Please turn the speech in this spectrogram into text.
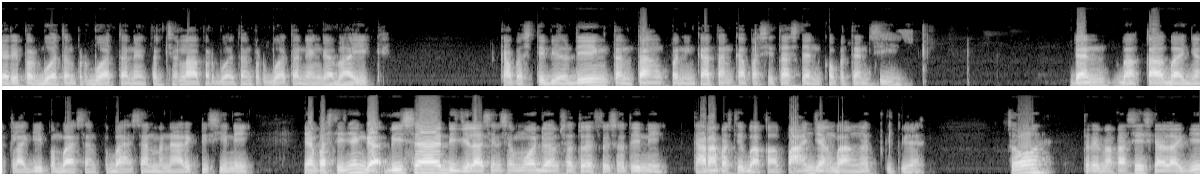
dari perbuatan-perbuatan yang tercela, perbuatan-perbuatan yang gak baik. Capacity building tentang peningkatan kapasitas dan kompetensi. Dan bakal banyak lagi pembahasan-pembahasan menarik di sini. Yang pastinya nggak bisa dijelasin semua dalam satu episode ini. Karena pasti bakal panjang banget gitu ya. So, terima kasih sekali lagi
